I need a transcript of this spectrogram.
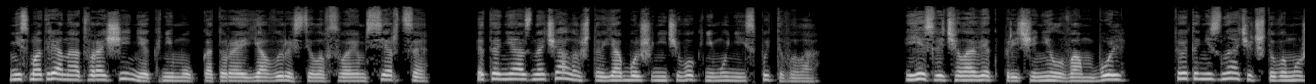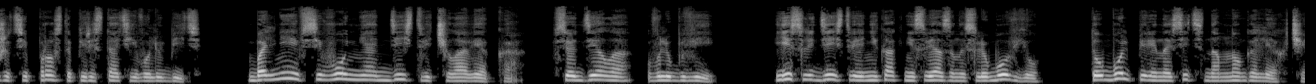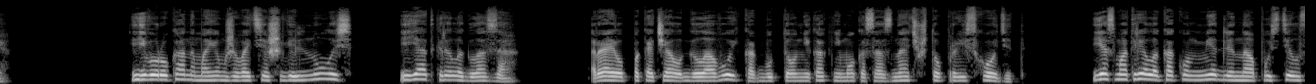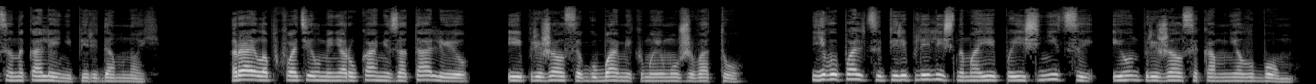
Несмотря на отвращение к нему, которое я вырастила в своем сердце, это не означало, что я больше ничего к нему не испытывала. Если человек причинил вам боль, то это не значит, что вы можете просто перестать его любить. Больнее всего не от действий человека. Все дело в любви. Если действия никак не связаны с любовью, то боль переносить намного легче. Его рука на моем животе шевельнулась, и я открыла глаза. Райл покачал головой, как будто он никак не мог осознать, что происходит. Я смотрела, как он медленно опустился на колени передо мной. Райл обхватил меня руками за талию и прижался губами к моему животу. Его пальцы переплелись на моей пояснице, и он прижался ко мне лбом.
